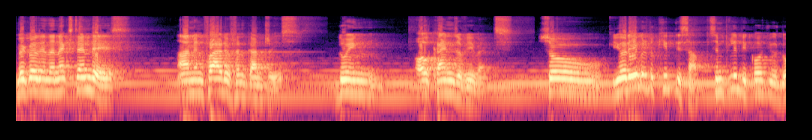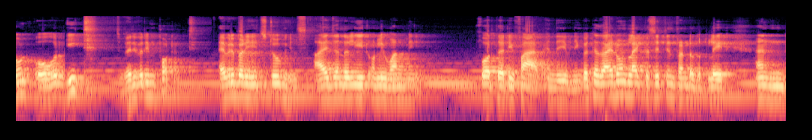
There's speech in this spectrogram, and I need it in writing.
Because in the next ten days, I'm in five different countries doing all kinds of events. So, you're able to keep this up simply because you don't overeat, it's very, very important. Everybody eats two meals, I generally eat only one meal, 4.35 in the evening because I don't like to sit in front of the plate and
